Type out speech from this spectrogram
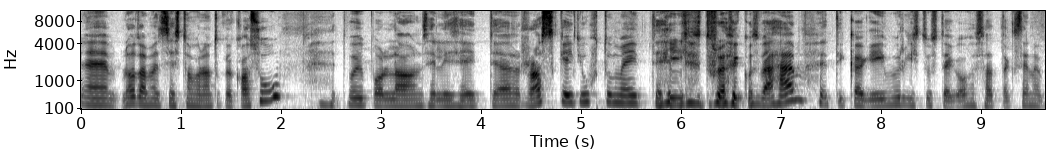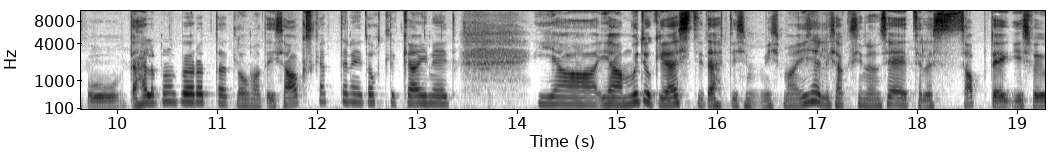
Ehm, loodame, et sellest on ka natuke kasu, et võib-olla on selliseid äh, raskeid juhtumeid teil tulevikus vähem, et ikkagi mürgistustega osatakse nagu tähelepanu pöörata, et loomad ei saaks kätte neid ohtlikke aineid ja, ja muidugi hästi tähtis, mis ma ise lisaksin, on see, et selles apteegis või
